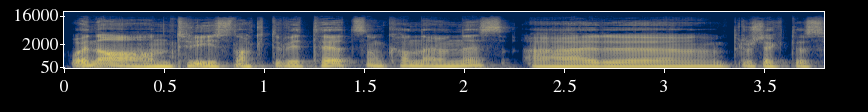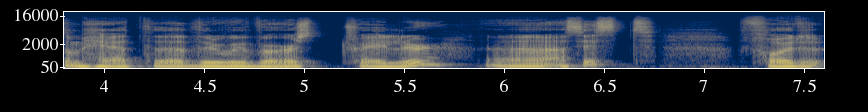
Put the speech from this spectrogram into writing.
Og en annen Trysen-aktivitet som kan nevnes, er eh, prosjektet som het The Reverse Trailer eh, Assist for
